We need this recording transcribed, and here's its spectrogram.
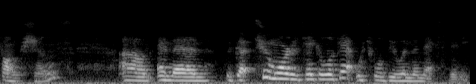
functions. Um, and then we've got two more to take a look at, which we'll do in the next video.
